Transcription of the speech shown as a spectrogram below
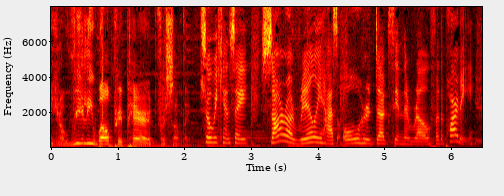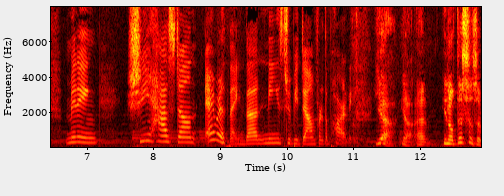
you know, really well prepared for something. So we can say Sarah really has all her ducks in a row for the party, meaning she has done everything that needs to be done for the party. Yeah, yeah. Uh, you know, this is a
